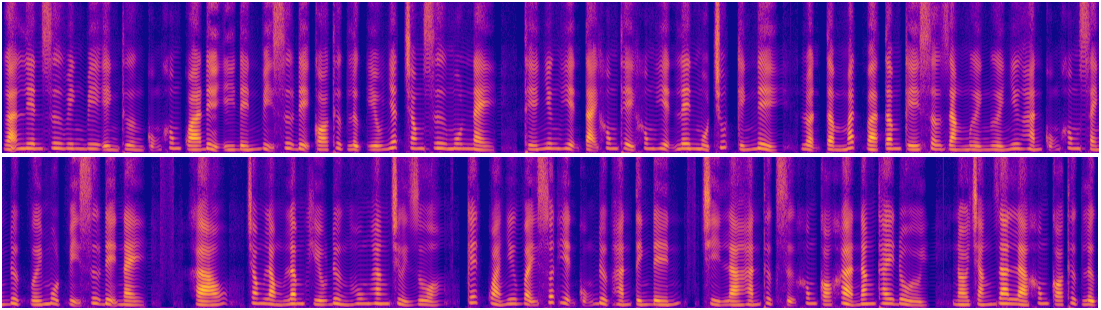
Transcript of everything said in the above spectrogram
Gã liên sư Vinh Bi bình thường cũng không quá để ý đến vị sư đệ có thực lực yếu nhất trong sư môn này. Thế nhưng hiện tại không thể không hiện lên một chút kính nể. Luận tầm mắt và tâm kế sợ rằng 10 người như hắn cũng không sánh được với một vị sư đệ này. Kháo, trong lòng lâm khiếu đừng hung hăng chửi rủa, Kết quả như vậy xuất hiện cũng được hắn tính đến. Chỉ là hắn thực sự không có khả năng thay đổi. Nói trắng ra là không có thực lực.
